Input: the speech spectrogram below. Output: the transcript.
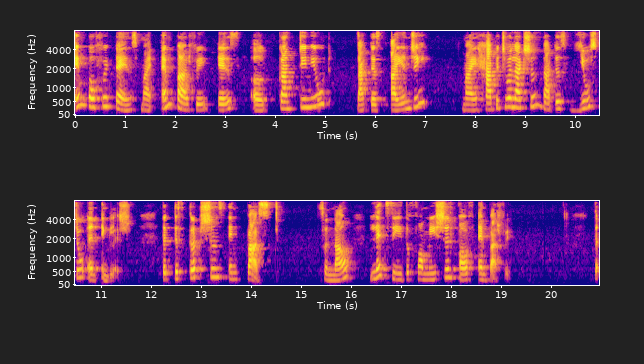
imperfect tense, my imparfait is a continued that is ing my habitual action that is used to in English, the descriptions in past. So now let's see the formation of imperfect. The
